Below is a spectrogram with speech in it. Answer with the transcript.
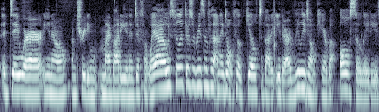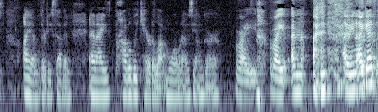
a day where, you know, I'm treating my body in a different way, I always feel like there's a reason for that and I don't feel guilt about it either. I really don't care. But also, ladies, I am 37 and I probably cared a lot more when I was younger. Right, right, and I I mean, I guess,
